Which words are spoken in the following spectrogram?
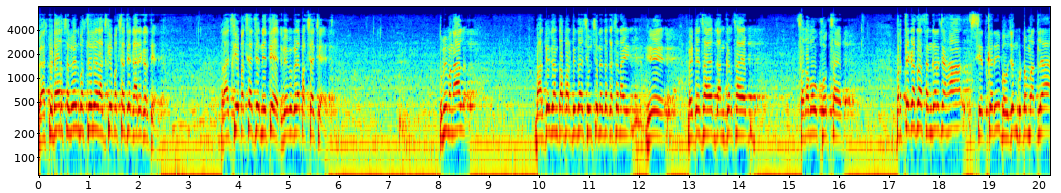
व्यासपीठावर सगळेच बसलेले राजकीय पक्षाचे कार्यकर्ते आहेत. राजकीय पक्षाचे नेते आहेत वेगवेगळ्या पक्षाचे आहेत. तुम्ही म्हणाल भारतीय जनता पार्टीचा शिवसेनेचं कसं नाही? हे मेटे साहेब जानकर साहेब सदाभाऊ खोत साहेब. प्रत्येकाचा संघर्ष हा शेतकरी बहुजन कुटुंबातल्या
